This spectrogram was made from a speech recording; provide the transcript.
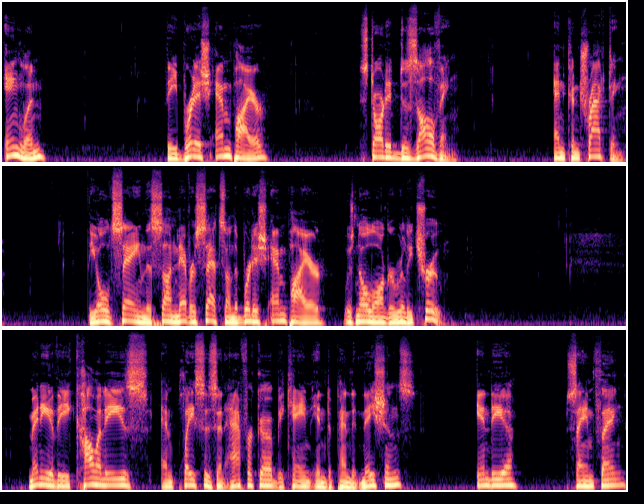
England, the British Empire, started dissolving and contracting. The old saying, the sun never sets on the British Empire, was no longer really true. Many of the colonies and places in Africa became independent nations. India, same thing.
